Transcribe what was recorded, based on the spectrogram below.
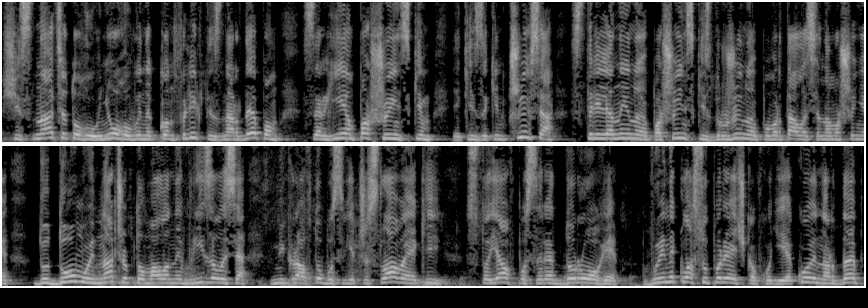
16-го у нього виник конфлікт із нардепом Сергієм Пашинським, який закінчився стріляниною. Пашинський з дружиною поверталися на машині додому і, начебто, мало не врізалися в мікроавтобус В'ячеслава, який стояв посеред дороги. Виникла суперечка, в ході якої нардеп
